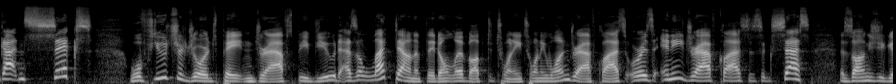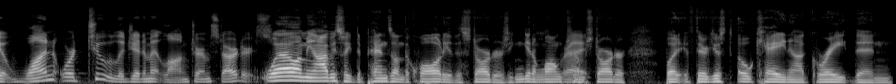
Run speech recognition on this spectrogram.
gotten six. Will future George Payton drafts be viewed as a letdown if they don't live up to 2021 draft class, or is any draft class a success as long as you get one or two legitimate long term starters? Well, I mean, obviously it depends on the quality of the starters. You can get a long term Right. starter, but if they're just okay, not great, then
